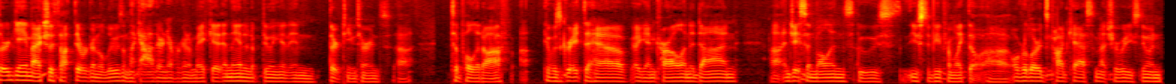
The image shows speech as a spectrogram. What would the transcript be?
Third game, I actually thought they were going to lose. I'm like, ah, they're never going to make it. And they ended up doing it in 13 turns uh, to pull it off. Uh, it was great to have, again, Carl and Adon uh, and Jason Mullins, who's used to be from like the uh, Overlords podcast. I'm not sure what he's doing.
